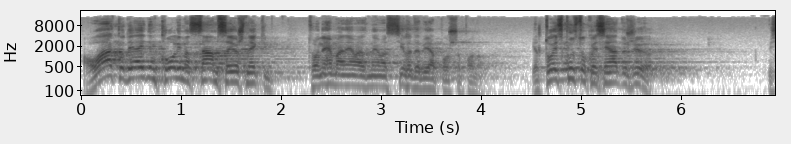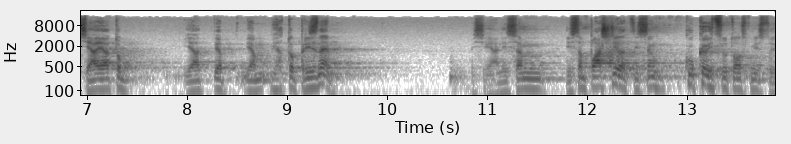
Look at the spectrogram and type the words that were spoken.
A ovako da ja idem kolima sam sa još nekim, to nema, nema, nema sile da bi ja pošao ponovo. Jel to je iskustvo koje sam ja doživio? Mislim, ja, ja, to, ja, ja, ja, ja to priznajem. Mislim, ja nisam, nisam plašljivac, nisam kukavica u tom smislu.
